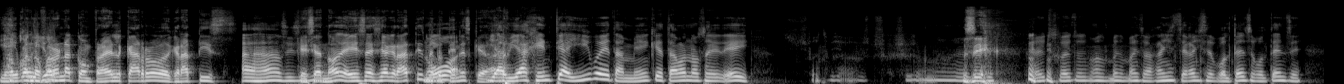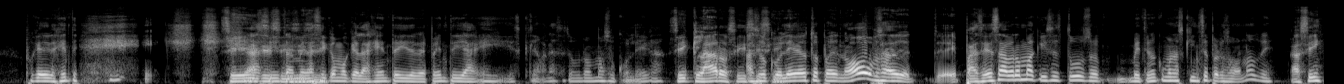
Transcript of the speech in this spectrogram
Y Ah, ahí cuando yo. fueron a comprar el carro gratis. Ajá, sí, sí. Que decían, sí. no, de esa decía gratis, me lo No, tienes que dar. Y había gente ahí, güey, también que estaban, no sé, ey. Sí. Agáñense, agáñense, voltense, voltense. Porque la gente. Sí, así sí, sí, también, sí, así sí. como que la gente y de repente ya, ey, es que le van a hacer una broma a su colega. Sí, claro, sí, a sí, su sí. colega, otro, pues, no, o sea, eh, pasé esa broma que dices tú, o sea, metieron como unas 15 personas, güey. Así.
